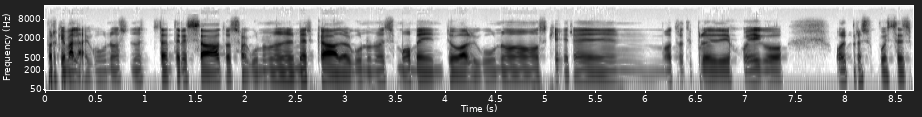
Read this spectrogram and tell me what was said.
porque vale, algunos no están interesados, algunos no en el mercado, algunos no es momento, algunos quieren otro tipo de juego, o el presupuesto es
